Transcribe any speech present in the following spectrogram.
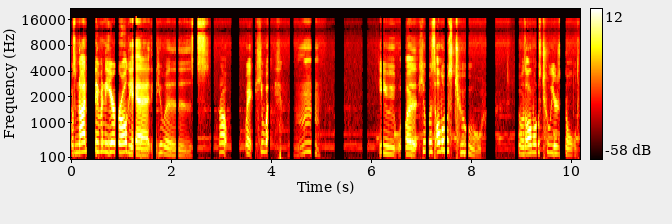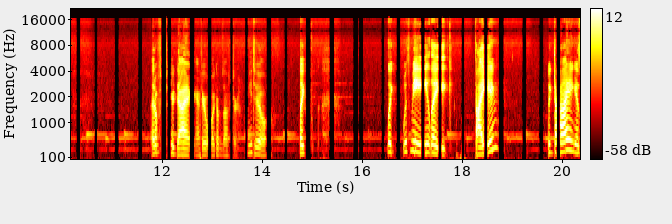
was not even a year old yet. He was no wait. He was. Mm, he was. He was almost two. He was almost two years old. I don't fear dying. I fear what comes after. Me too. Like, with me, like dying like dying is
